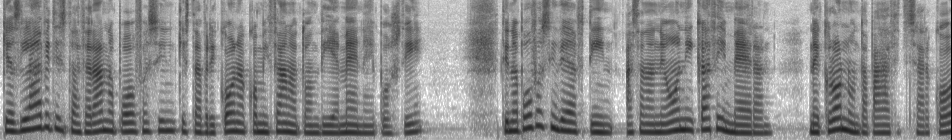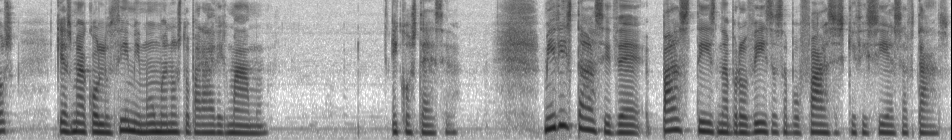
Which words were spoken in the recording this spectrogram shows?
και ας λάβει την σταθεράν απόφαση και σταυρικών ακόμη θάνατον διεμένα υποστεί, την απόφαση δε αυτήν ας ανανεώνει κάθε ημέραν, νεκρώνουν τα πάθη της αρκός και ας με ακολουθεί μιμούμενος στο παράδειγμά μου. 24. Μη διστάσει δε πας της να προβείς στις αποφάσεις και θυσίες αυτάς.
